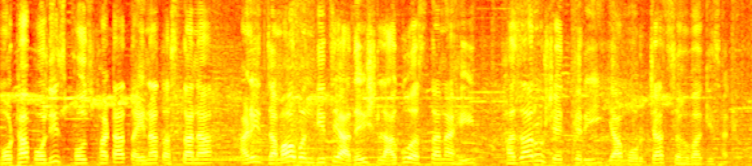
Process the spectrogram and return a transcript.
मोठा पोलीस फौजफाटा तैनात असताना आणि जमावबंदीचे आदेश लागू असतानाही हजारो शेतकरी या मोर्चात सहभागी झाले. होते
